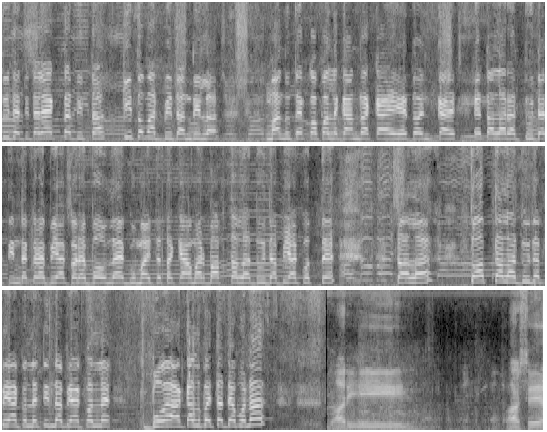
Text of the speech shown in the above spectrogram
দুইটা দিতা, একটা দিতা, কি তোমার বিধান দিলা? মানুষের কপালে গান রাখায়, এ দন খায়, এ তালারা দুইটা তিনটা করে বিয়া করে বউলে ঘুমাইতে থাকে, আমার বাপ তালা দুইটা বিয়া করতে। তালা টপ তালা দুইটা বিয়া করলে তিনটা বিয়া করলে বউ আকাল বাইতা দেব না? বাড়ি পাশে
